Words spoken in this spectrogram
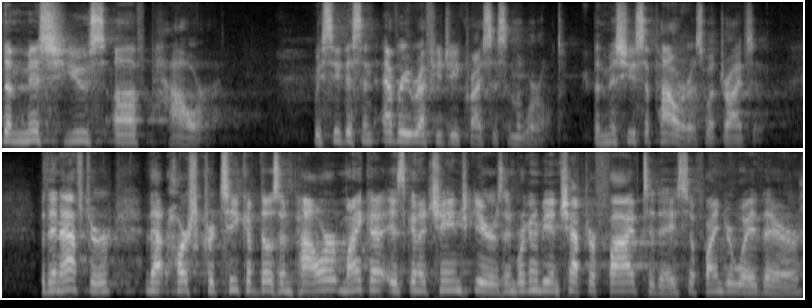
the misuse of power. We see this in every refugee crisis in the world. The misuse of power is what drives it. But then, after that harsh critique of those in power, Micah is going to change gears. And we're going to be in chapter 5 today, so find your way there.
